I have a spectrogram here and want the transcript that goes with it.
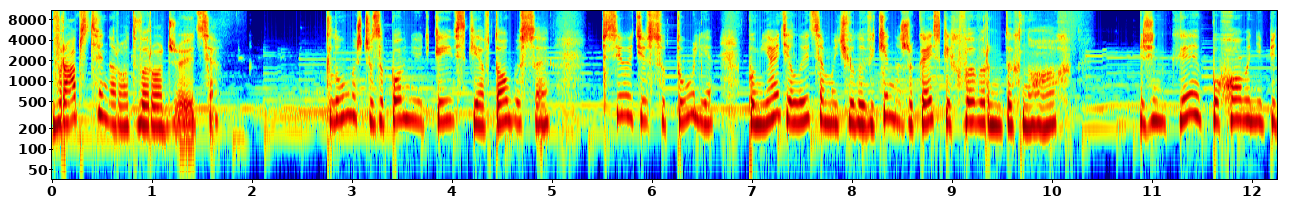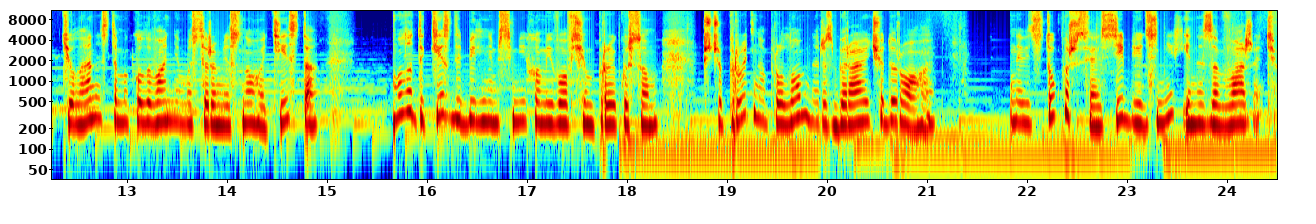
в рабстві народ вироджується. Тлуми, що заповнюють київські автобуси, всі оті сутулі, пом'яті лицями чоловіки на жокейських вивернутих ногах, жінки, поховані під тюленистими коливаннями сиром'ясного тіста, молодики з дебільним сміхом і вовчим прикусом, що пруть на пролом, не розбираючи дороги. Не відступишся, зіб'ють з ніг і не завважать.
